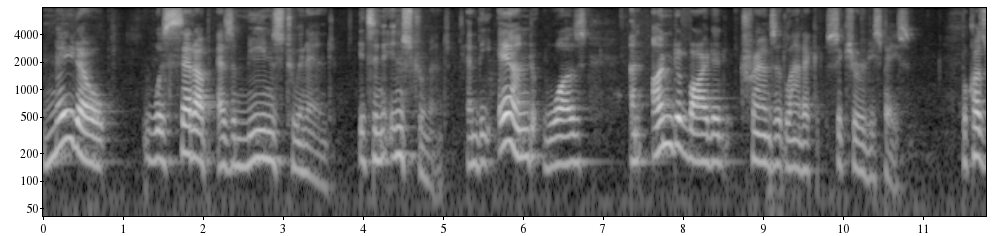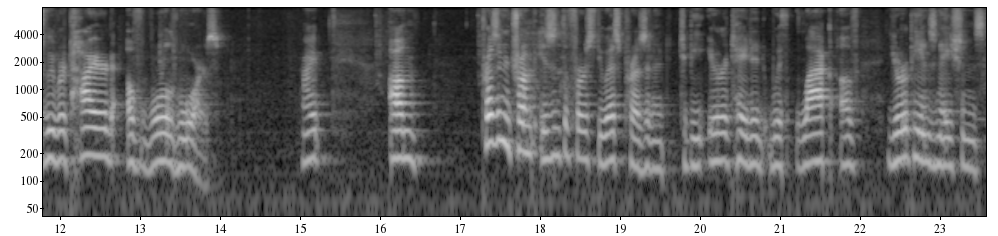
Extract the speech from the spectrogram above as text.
NATO was set up as a means to an end. It's an instrument. And the end was an undivided transatlantic security space because we were tired of world wars, right? Um, President Trump isn't the first US president to be irritated with lack of Europeans' nations'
